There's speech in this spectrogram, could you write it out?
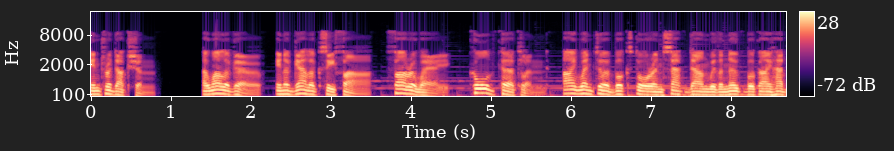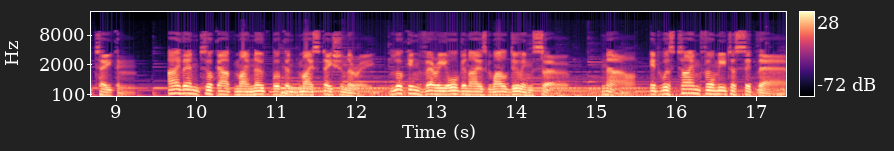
Introduction. A while ago, in a galaxy far, far away, called Kirkland, I went to a bookstore and sat down with a notebook I had taken. I then took out my notebook and my stationery, looking very organized while doing so. Now, it was time for me to sit there,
